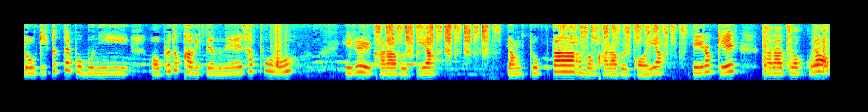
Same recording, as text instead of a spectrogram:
여기 끝에 부분이 어, 뾰족하기 때문에 사포로 얘를 갈아볼게요. 양쪽 다 한번 갈아볼 거예요. 네, 이렇게 갈아주었고요.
